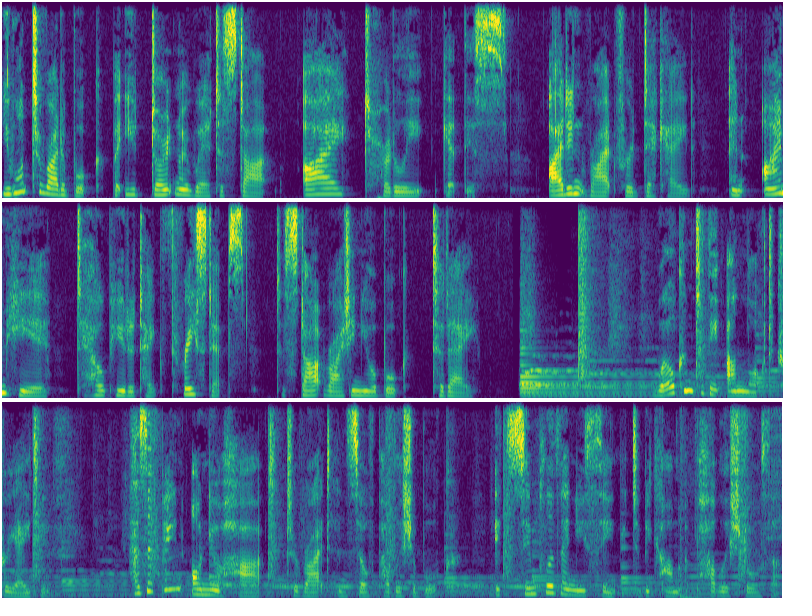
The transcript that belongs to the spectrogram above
You want to write a book, but you don't know where to start. I totally get this. I didn't write for a decade, and I'm here to help you to take three steps to start writing your book today. Welcome to the Unlocked Creative. Has it been on your heart to write and self publish a book? It's simpler than you think to become a published author.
